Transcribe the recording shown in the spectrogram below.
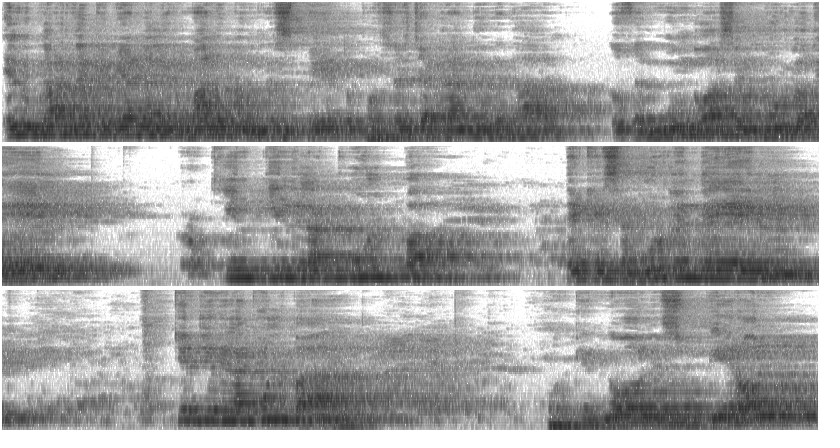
En lugar de que vean al hermano con respeto por ser ya grande de edad, los del mundo hacen burla de él. Pero ¿quién tiene la culpa de que se burlen de él, ¿quién tiene la culpa? Porque no le supieron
